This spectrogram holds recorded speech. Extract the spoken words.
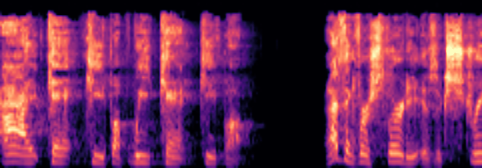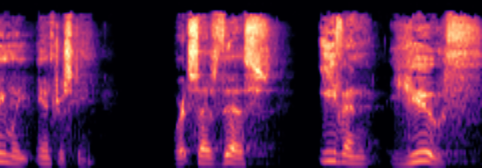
I can't keep up, we can't keep up. And I think verse 30 is extremely interesting, where it says this even youth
